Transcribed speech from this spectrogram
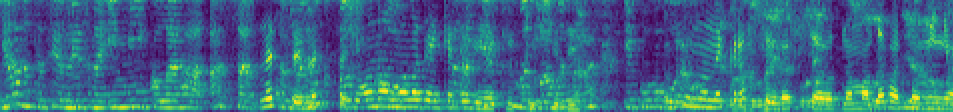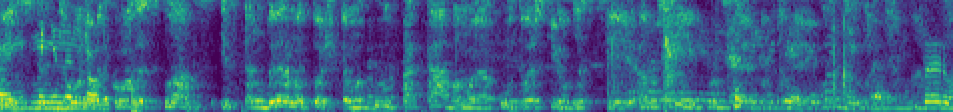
Я Анастасія Новіцина і мій колега Арсен. Неси, неси. Тож Воно про молоденьке, диви, який Ми з вами зараз і поговоримо. Воно не красиве все одно, ма, давай поміняємо. Мені не подобається. Склад з іскандерами, точками У та кабами у Тверській області Росії. Про це повідомляють Беру.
